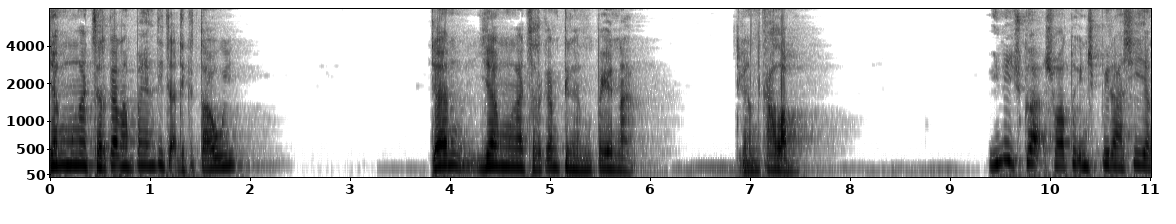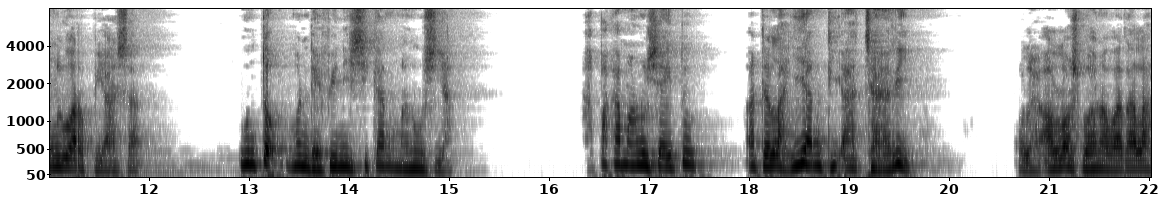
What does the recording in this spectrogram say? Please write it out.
yang mengajarkan apa yang tidak diketahui dan yang mengajarkan dengan pena, dengan kalam. Ini juga suatu inspirasi yang luar biasa untuk mendefinisikan manusia. Apakah manusia itu adalah yang diajari oleh Allah Subhanahu wa taala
